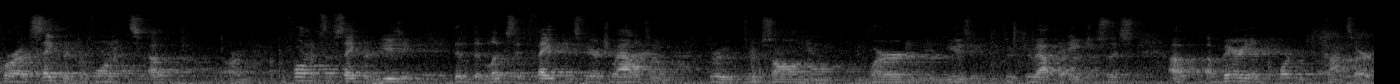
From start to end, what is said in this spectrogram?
for a sacred performance of, or a performance of sacred music that, that looks at faith and spirituality through, through song and, and word and, and music throughout the ages. So it's a, a, very important concert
